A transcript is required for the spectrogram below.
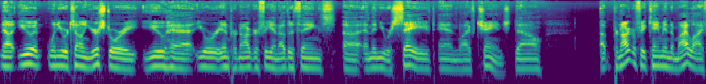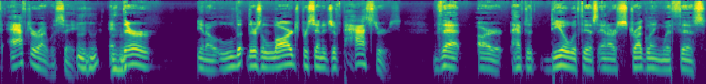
Now, you when you were telling your story, you had you were in pornography and other things, uh, and then you were saved and life changed. Now, uh, pornography came into my life after I was saved, mm-hmm. and mm-hmm. there you know, l- there's a large percentage of pastors that are have to deal with this and are struggling with this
